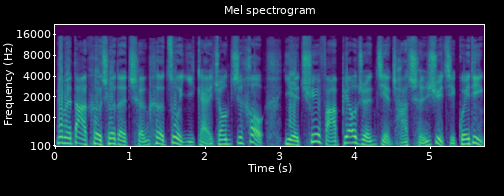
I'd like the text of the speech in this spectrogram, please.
另外，大客车的乘客座椅改装之后，也缺乏标准检查程序及规定。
